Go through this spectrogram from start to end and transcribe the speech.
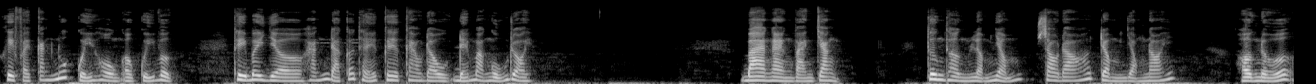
khi phải cắn nuốt quỷ hồn ở quỷ vực, thì bây giờ hắn đã có thể kê cao đầu để mà ngủ rồi. Ba ngàn vạn chăng. thương thần lẩm nhẩm, sau đó trầm giọng nói. Hơn nữa,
